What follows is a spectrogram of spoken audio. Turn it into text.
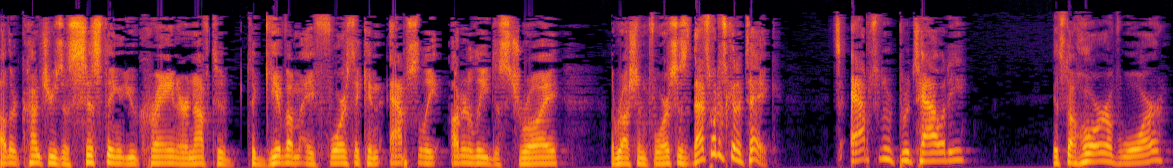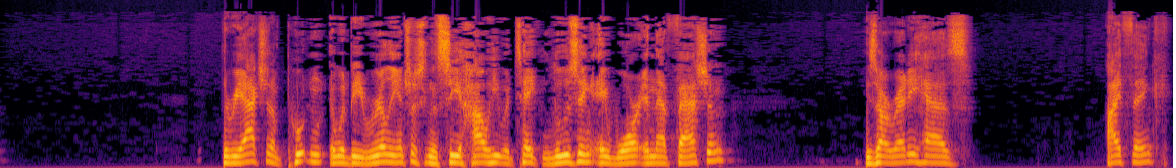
other countries assisting Ukraine are enough to, to give them a force that can absolutely, utterly destroy the Russian forces. That's what it's going to take. It's absolute brutality. It's the horror of war the reaction of Putin, it would be really interesting to see how he would take losing a war in that fashion. He's already has, I think,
